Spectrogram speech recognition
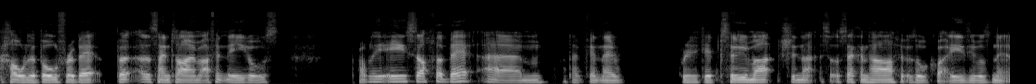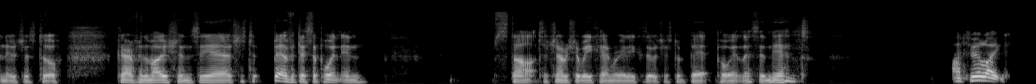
hold of the ball for a bit. But at the same time, I think the Eagles probably eased off a bit. Um, I don't think they really did too much in that sort of second half. It was all quite easy, wasn't it? And it was just sort of going through the motions. So yeah, it's just a bit of a disappointing start to championship weekend, really, because it was just a bit pointless in the end. I feel like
